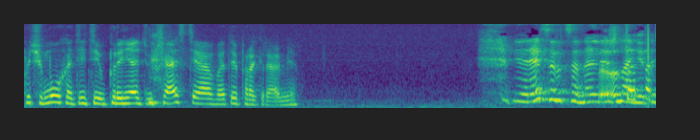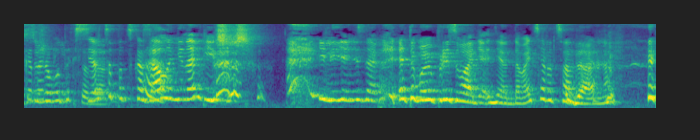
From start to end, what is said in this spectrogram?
почему вы хотите принять участие в этой программе. Мне нравится рациональное ну, желание. То есть уже вот сердце подсказало, не напишешь. Или, я не знаю, это мое призвание. Нет, давайте рационально.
